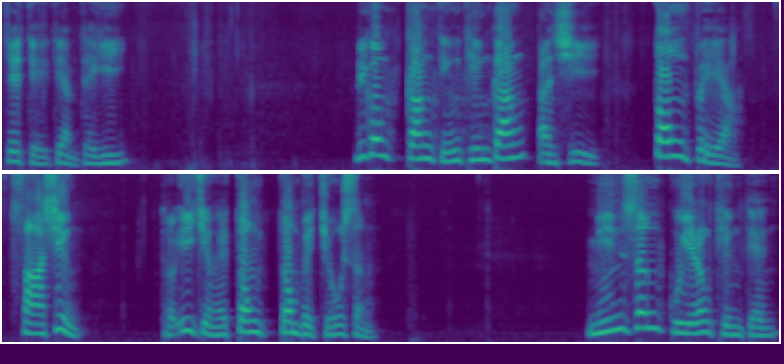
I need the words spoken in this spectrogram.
这第一点，第二。你讲工厂停工，但是东北啊三省都已经系东东北九省民生规拢停电，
